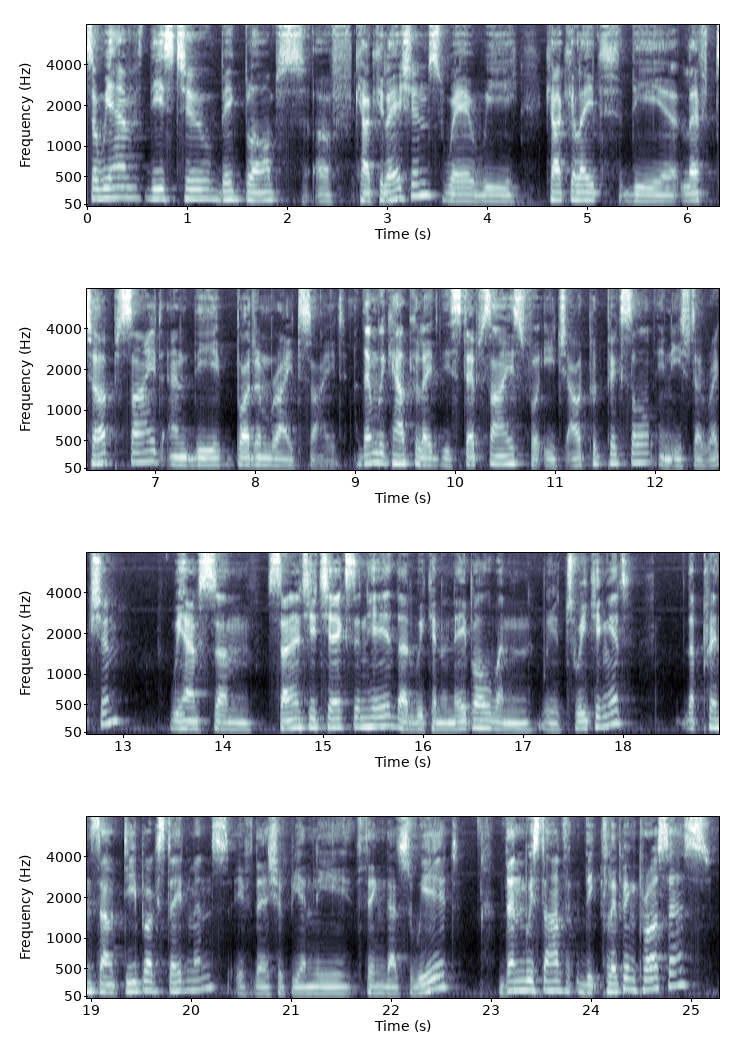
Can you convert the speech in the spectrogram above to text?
So we have these two big blobs of calculations where we calculate the left top side and the bottom right side. Then we calculate the step size for each output pixel in each direction. We have some sanity checks in here that we can enable when we're tweaking it. That prints out debug statements if there should be anything that's weird. Then we start the clipping process,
